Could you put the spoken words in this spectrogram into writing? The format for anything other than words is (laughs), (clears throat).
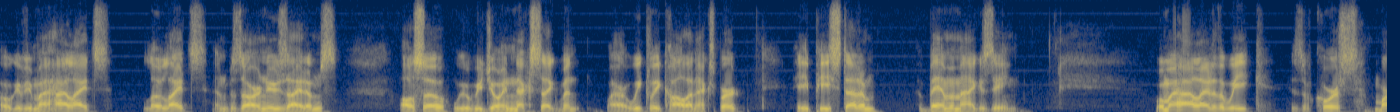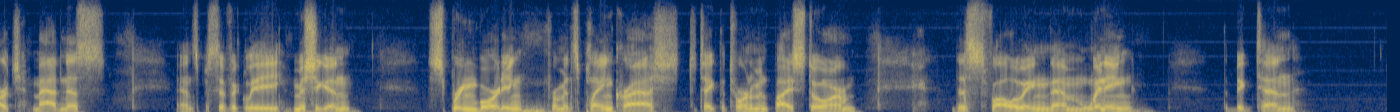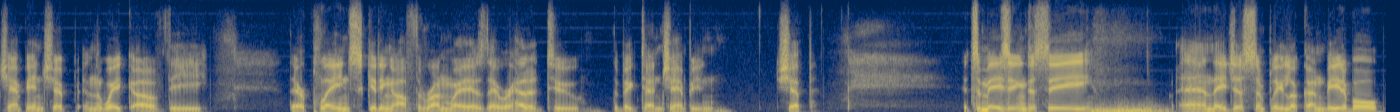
I will give you my highlights, lowlights, and bizarre news items. Also, we will be joined next segment by our weekly call-in expert, AP Stedham of Bama Magazine. Well, my highlight of the week is, of course, March Madness, and specifically Michigan springboarding from its plane crash to take the tournament by storm. This following them winning the Big Ten championship in the wake of the their plane skidding off the runway as they were headed to the Big Ten championship. It's amazing to see, and they just simply look unbeatable.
